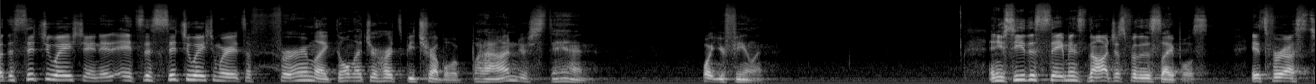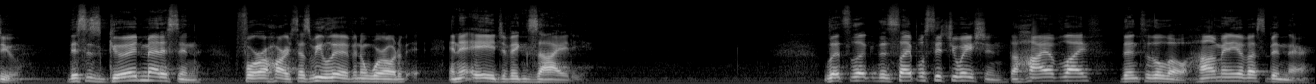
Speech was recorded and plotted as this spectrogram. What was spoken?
but the situation, it, it's this situation where it's a firm, like, don't let your hearts be troubled, but I understand what you're feeling. And you see, this statement's not just for the disciples, it's for us too. This is good medicine for our hearts as we live in a world, of, in an age of anxiety. Let's look at the disciple situation, the high of life, then to the low. How many of us been there?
